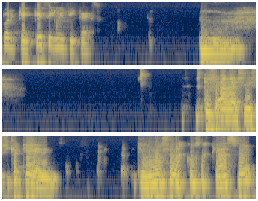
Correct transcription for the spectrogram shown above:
¿Por qué? ¿Qué significa eso? Mm. Es que, a ver, significa que que uno hace las cosas que hace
